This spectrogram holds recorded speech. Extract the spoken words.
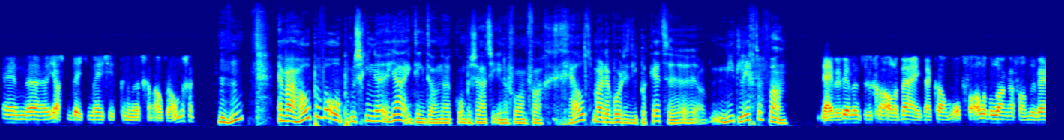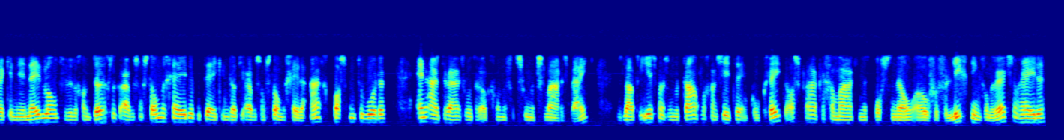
En uh, ja, als het een beetje mee zit, kunnen we het gaan overhandigen. Mm -hmm. En waar hopen we op? Misschien, uh, ja, ik denk dan compensatie in de vorm van geld, maar daar worden die pakketten niet lichter van. Nee, we willen natuurlijk gewoon allebei. Wij komen op voor alle belangen van de werkenden in Nederland. We willen gewoon deugdelijke arbeidsomstandigheden. Dat betekent dat die arbeidsomstandigheden aangepast moeten worden. En uiteraard wordt er ook gewoon een fatsoenlijk salaris bij. Dus laten we eerst maar eens om de tafel gaan zitten en concrete afspraken gaan maken met PostNL over verlichting van de werkzaamheden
